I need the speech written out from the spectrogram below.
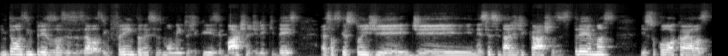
então, as empresas, às vezes, elas enfrentam nesses momentos de crise, baixa de liquidez, essas questões de, de necessidade de caixas extremas, isso coloca elas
